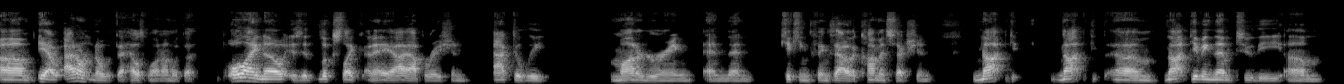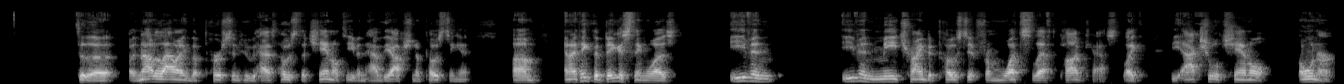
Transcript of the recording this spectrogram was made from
Um, yeah, I don't know what the hell's going on with that. All I know is it looks like an AI operation actively monitoring and then kicking things out of the comment section, not not um, not giving them to the um, to the uh, not allowing the person who has host the channel to even have the option of posting it. Um, and I think the biggest thing was even even me trying to post it from What's Left podcast, like the actual channel owner,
